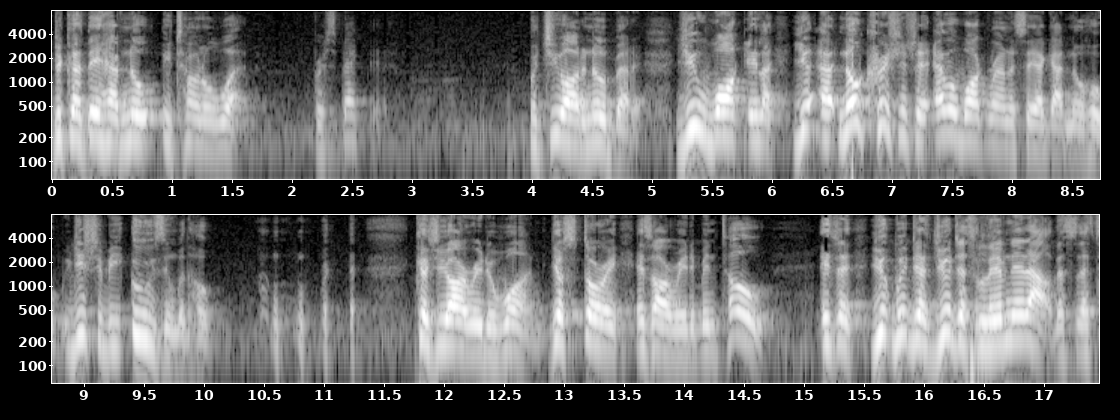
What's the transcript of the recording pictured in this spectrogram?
Because they have no eternal what? Perspective. But you ought to know better. You walk in like, you, uh, no Christian should ever walk around and say, I got no hope. You should be oozing with hope. Because you already won. Your story has already been told. It's just, you, are just living it out. That's, that's,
